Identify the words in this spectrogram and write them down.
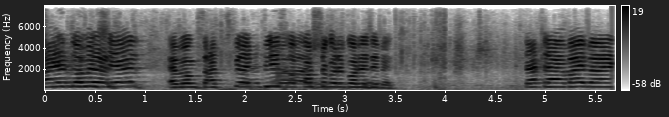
like comment share এবং সাবস্ক্রাইব প্লিজ কষ্ট করে করে দিবেন। টাটা বাই বাই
